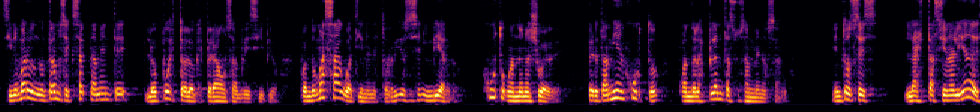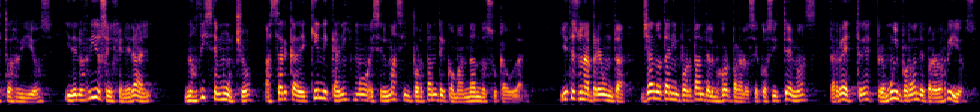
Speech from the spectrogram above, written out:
Sin embargo, encontramos exactamente lo opuesto a lo que esperábamos al principio. Cuando más agua tienen estos ríos es en invierno, justo cuando no llueve, pero también justo cuando las plantas usan menos agua. Entonces, la estacionalidad de estos ríos y de los ríos en general nos dice mucho acerca de qué mecanismo es el más importante comandando su caudal. Y esta es una pregunta ya no tan importante a lo mejor para los ecosistemas terrestres, pero muy importante para los ríos.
